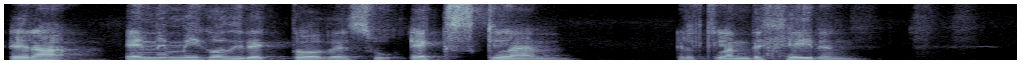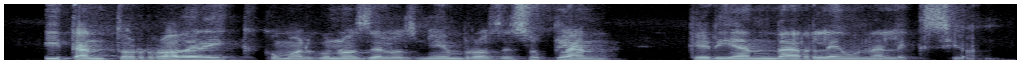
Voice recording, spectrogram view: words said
era enemigo directo de su ex clan, el clan de Hayden, y tanto Roderick como algunos de los miembros de su clan querían darle una lección.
